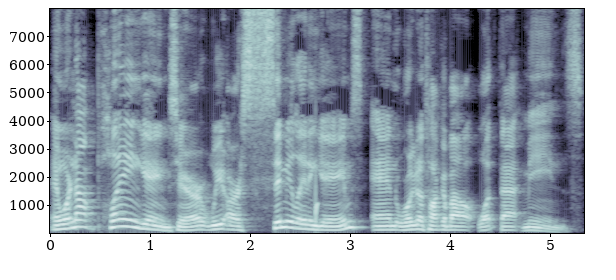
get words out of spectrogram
And we're not playing games here, we are simulating games, and we're gonna talk about what that means.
